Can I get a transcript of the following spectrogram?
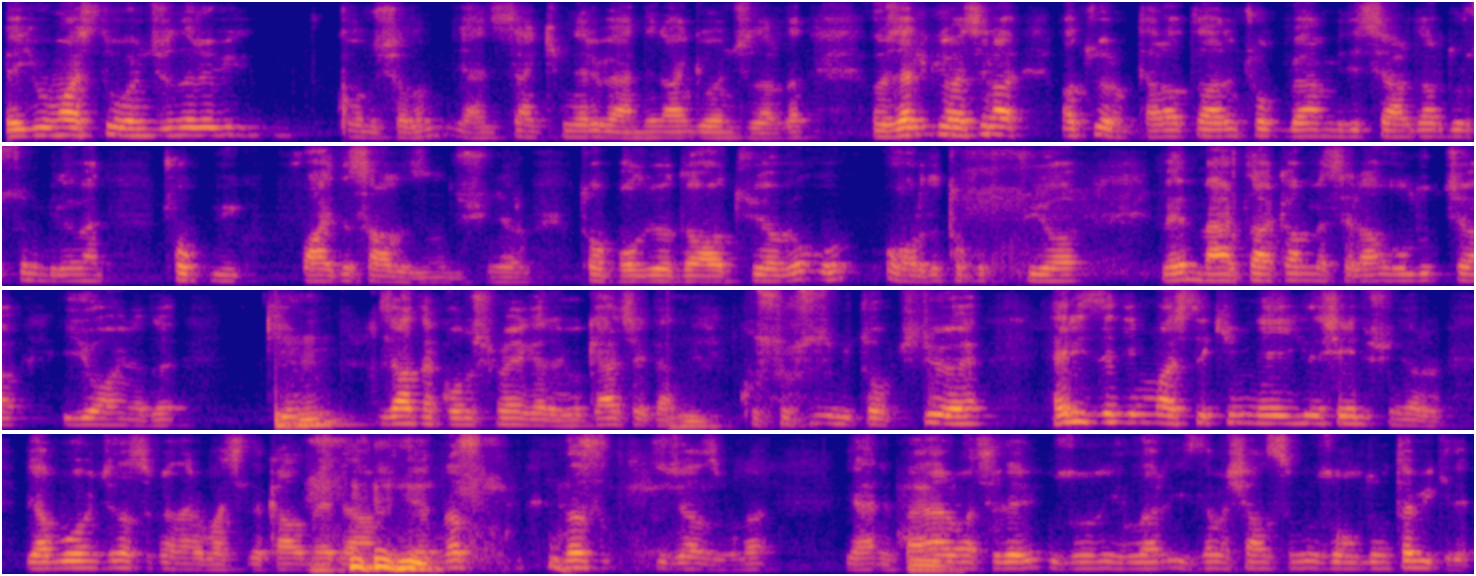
Peki bu maçta oyuncuları bir konuşalım. Yani sen kimleri beğendin, hangi oyunculardan? Özellikle mesela atıyorum taraftarın çok beğenmediği Serdar Dursun'u bile ben çok büyük fayda sağladığını düşünüyorum. Top alıyor, dağıtıyor ve orada topu tutuyor. Ve Mert Hakan mesela oldukça iyi oynadı. Kim Hı hı. zaten konuşmaya gerek yok. Gerçekten Hı. kusursuz bir topçu ve her izlediğim maçta kimle ilgili şey düşünüyorum. Ya bu oyuncu nasıl Fenerbahçe'de kalmaya devam ediyor? Nasıl nasıl tutacağız bunu? Yani Fenerbahçe'de uzun yıllar izleme şansımız olduğunu tabii ki de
